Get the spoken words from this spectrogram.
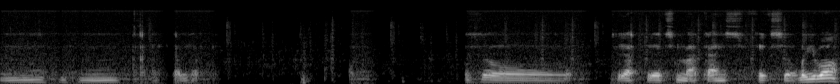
Ich glaube, ich habe. So, ja, jetzt mal ganz fix hier rüber.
